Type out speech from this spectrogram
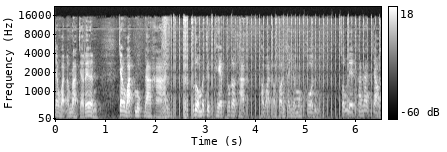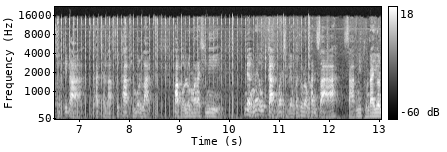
จังหวัดอำนาจเจริญ จังหวัดมุกดาหาร รวมบันทึกเทปโทรทัศน์ถวายพระพรชัยมงคล สมเด็จพระนางเจ้าสุธิดาพัชรสุธาพิมลลักษณ์พระบรมราชินีเนื่องในโอกาสวันเฉลิมพระชนมพรรษา 3 มิถุนายน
